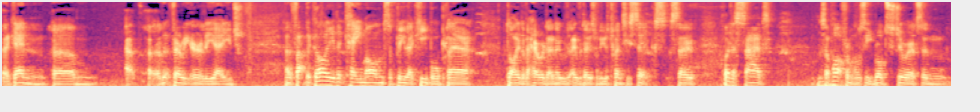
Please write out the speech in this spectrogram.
again, um, at, at a very early age. And in fact, the guy that came on to be their keyboard player died of a heroin overdose when he was 26. So, quite a sad. So, apart from obviously Rod Stewart and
